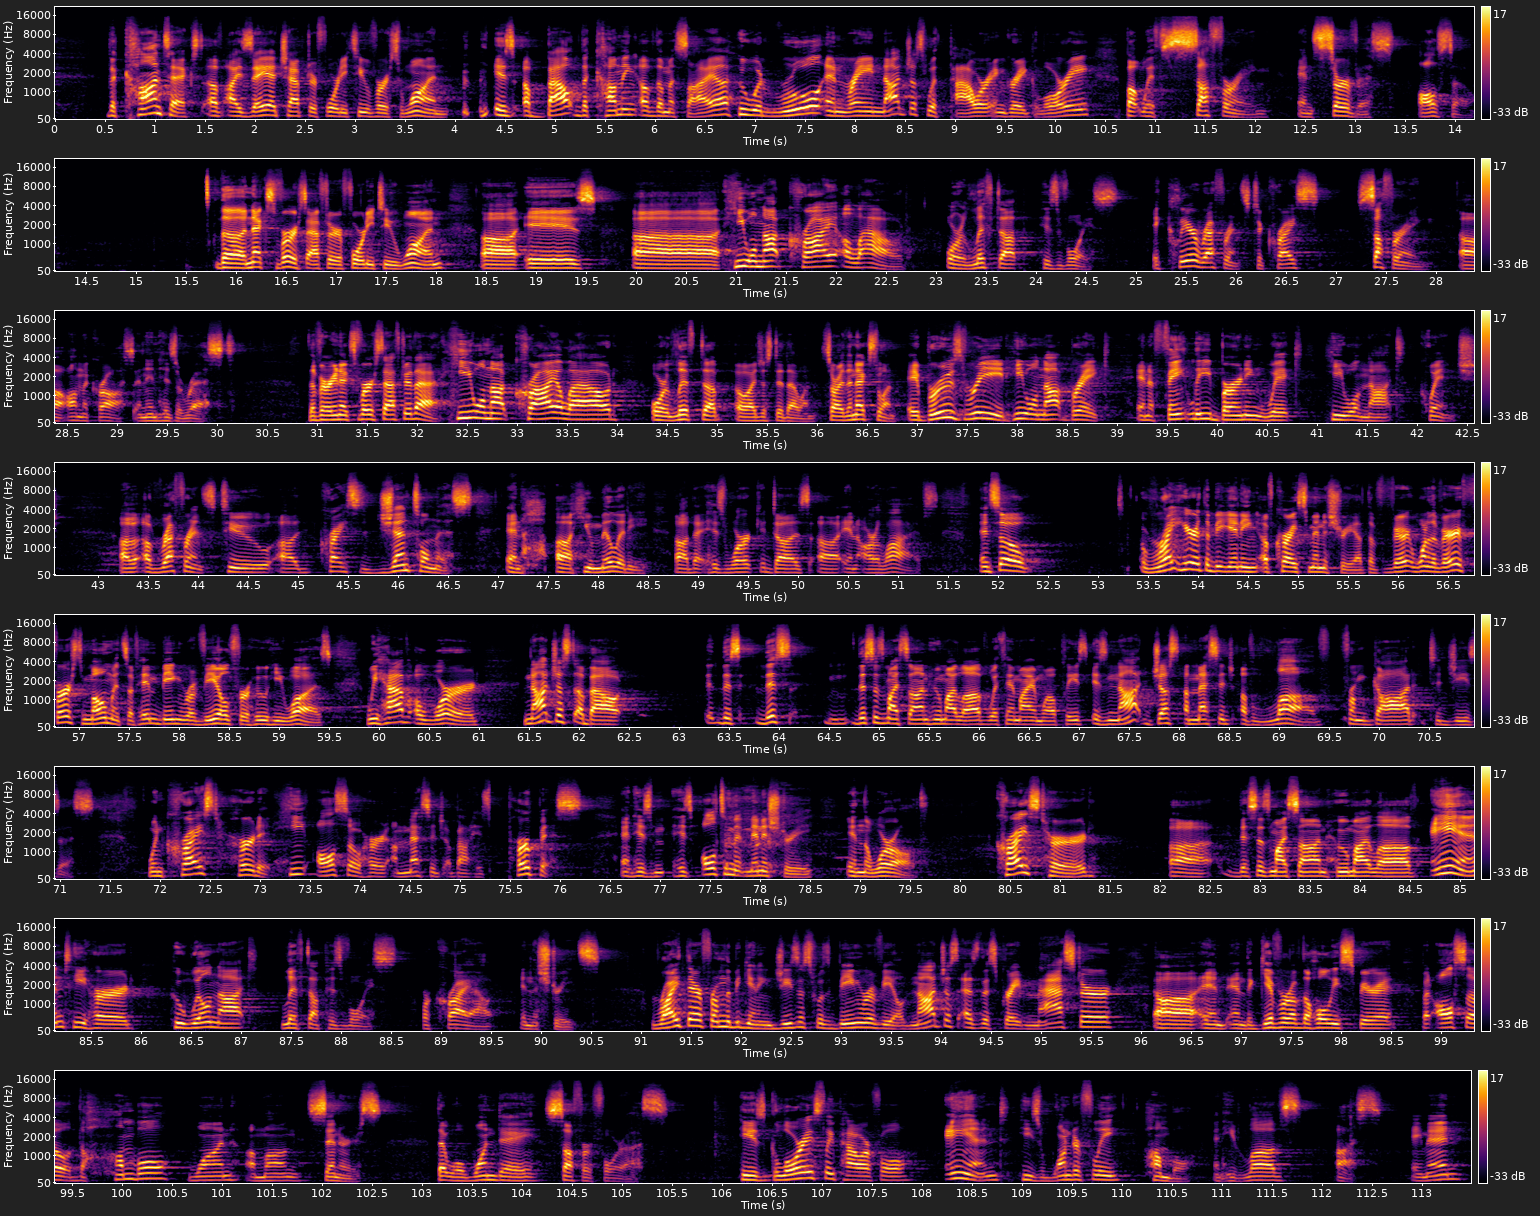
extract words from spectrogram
the context of Isaiah chapter 42, verse 1, is about the coming of the Messiah who would rule and reign not just with power and great glory, but with suffering and service also. The next verse after 42 1 uh, is uh, He will not cry aloud or lift up his voice. A clear reference to Christ's suffering uh, on the cross and in his arrest. The very next verse after that He will not cry aloud or lift up. Oh, I just did that one. Sorry, the next one. A bruised reed he will not break, and a faintly burning wick he will not quench a, a reference to uh, Christ's gentleness and uh, humility uh, that his work does uh, in our lives. And so, right here at the beginning of Christ's ministry, at the very, one of the very first moments of him being revealed for who he was, we have a word not just about this, this, this is my son whom I love, with him I am well pleased, is not just a message of love from God to Jesus. When Christ heard it, he also heard a message about his purpose and his, his ultimate ministry in the world. Christ heard, uh, This is my son, whom I love, and he heard, Who will not lift up his voice or cry out in the streets. Right there from the beginning, Jesus was being revealed not just as this great master uh, and, and the giver of the Holy Spirit, but also the humble one among sinners that will one day suffer for us. He is gloriously powerful and he's wonderfully humble, and he loves us. Amen.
